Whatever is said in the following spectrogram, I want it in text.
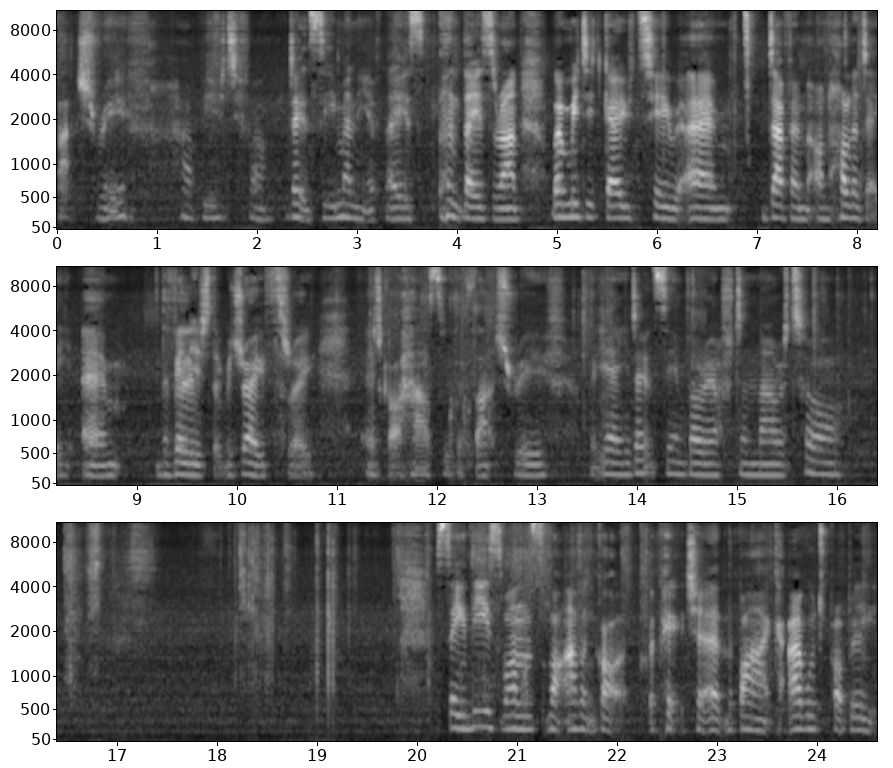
thatch roof. How beautiful. You don't see many of those those around. When we did go to um, Devon on holiday, um, the village that we drove through, it got a house with a thatch roof. But yeah, you don't see them very often now at all. See, these ones that haven't got a picture at the back, I would probably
